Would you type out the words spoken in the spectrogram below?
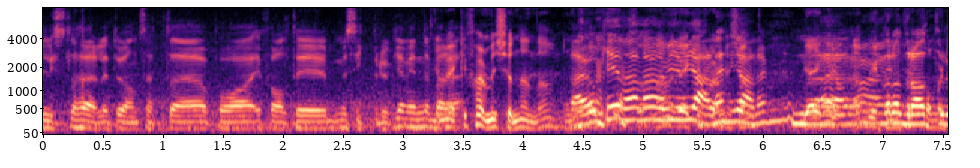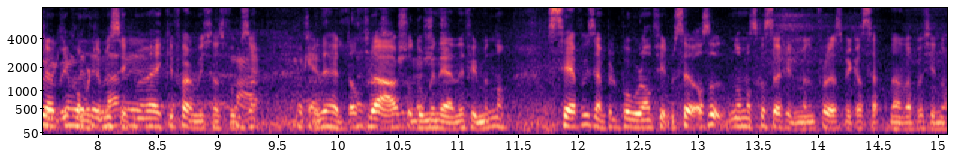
lyst til å høre litt uansett eh, på i forhold til musikkbruken. Men vi er ikke ferdig med kjønn ennå. Nei, ok, nei, nei, vi gjør gjerne, gjerne. Vi ikke- Ja, ja, vi kommer til- Vi kommer til musikk, men vi er ikke ferdig med kjønnsfokuset. Okay. I det hele tatt, for det er så dominerende i filmen. nå. Se for på hvordan film, se, altså Når man skal se filmen, for dere som ikke har sett den ennå på kino,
